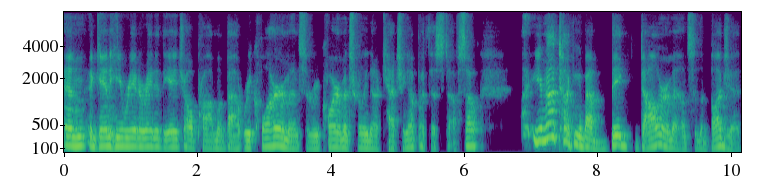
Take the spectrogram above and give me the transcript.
and again, he reiterated the age-old problem about requirements and requirements really not catching up with this stuff. So you're not talking about big dollar amounts in the budget,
